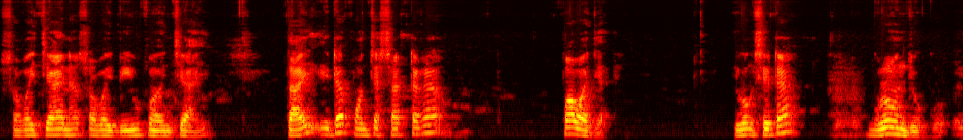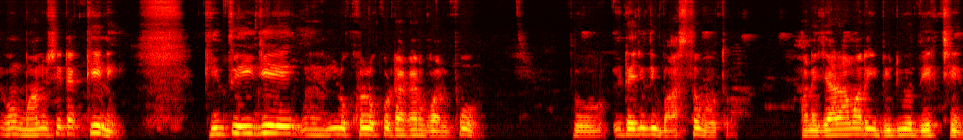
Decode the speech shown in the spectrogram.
সবাই চায় না, সবাই বিউ কয়েন চায়। তাই এটা পঞ্চাশ, ষাট টাকা পাওয়া যায়। এবং সেটা গ্রহণযোগ্য এবং মানুষ এটা কেনে। কিন্তু এই যে লক্ষ লক্ষ টাকার গল্প, তো এটা যদি বাস্তব হতো মানে যারা আমার এই ভিডিও দেখছেন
